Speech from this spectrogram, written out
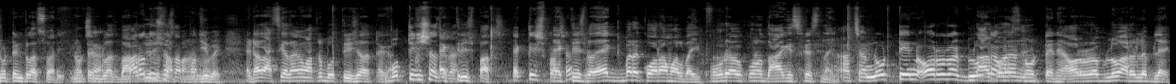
note ten plus sorry note ten plus বারো দুইশো ছাপ্পান্ন। জি ভাই এটা আজকে থাকে মাত্র বত্রিশ হাজার টাকা। বত্রিশ হাজার একত্রিশ পাঁচ। একত্রিশ পাঁচ হ্যাঁ? একত্রিশ পাঁচ একবারে করা মাল ভাই পুরো কোনো দাগ স্ক্রেচ নাই। আচ্ছা নোট টেন অরোরা গ্লো তারপরে নোট টেন হ্যাঁ অরোরা ব্লু আর হলো ব্ল্যাক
